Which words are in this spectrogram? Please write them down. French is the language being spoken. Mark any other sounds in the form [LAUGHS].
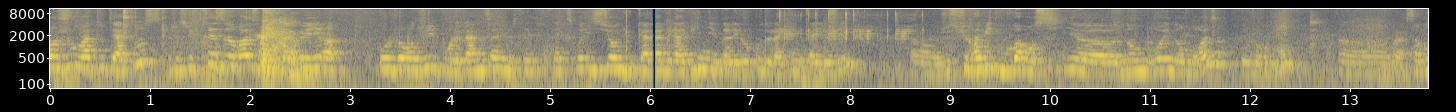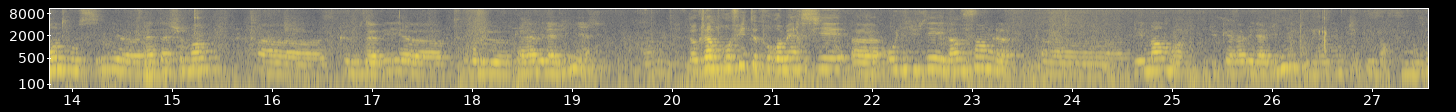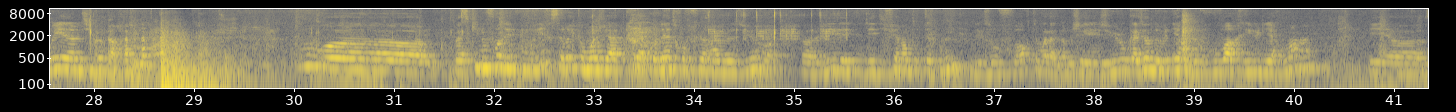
Bonjour à toutes et à tous. Je suis très heureuse de vous accueillir aujourd'hui pour le vernissage de cette exposition du Calam et la Vigne dans les locaux de la quincaillerie. Euh, je suis ravie de vous voir aussi euh, nombreux et nombreuses aujourd'hui. Euh, voilà, ça montre aussi l'attachement que vous avez pour le Calam et la Vigne. Donc j'en profite pour remercier Olivier et l'ensemble des membres du Calam et la Vigne. Il y en a un petit peu partout. Oui, il y en a un petit peu partout. [LAUGHS] Pour euh, ce qu'ils nous font découvrir, c'est vrai que moi j'ai appris à connaître au fur et à mesure euh, les, différentes techniques, les eaux fortes. Voilà, donc j'ai eu l'occasion de venir de vous voir régulièrement. hein. et euh,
